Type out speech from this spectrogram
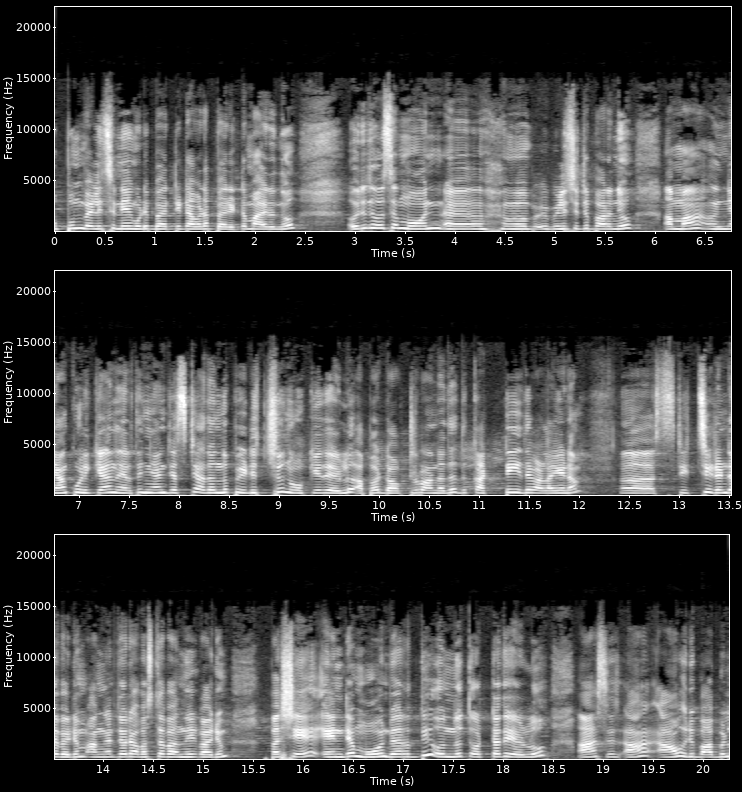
ഉപ്പും വെളിച്ചെണ്ണയും കൂടി പരട്ടിയിട്ട് അവിടെ പുരട്ടുമായിരുന്നു. ഒരു ദിവസം മോൻ വിളിച്ചിട്ട് പറഞ്ഞു അമ്മ ഞാൻ കുളിക്കാൻ നേരത്തെ ഞാൻ ജസ്റ്റ് അതൊന്ന് പിടിച്ചു നോക്കിയതേ ഉള്ളൂ. അപ്പോൾ ഡോക്ടർ പറഞ്ഞത് ഇത് കട്ട് ചെയ്ത് കളയണം. സ്റ്റിച്ച് ഇടേണ്ടി വരും. അങ്ങനത്തെ ഒരു അവസ്ഥ വന്നി വരും. പക്ഷേ എന്റെ മോൻ വെറുതെ ഒന്ന് തൊട്ടതേ ഉള്ളൂ. ആ ആ ഒരു ബബിൾ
